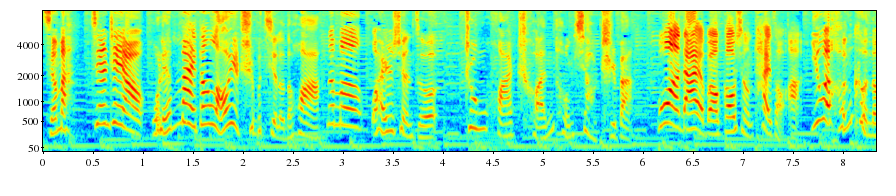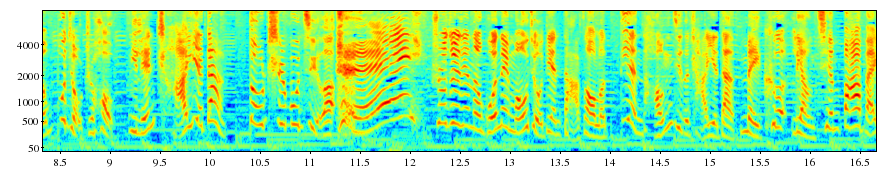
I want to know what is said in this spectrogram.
行吧，既然这样，我连麦当劳也吃不起了的话，那么我还是选择。中华传统小吃吧，不过大家也不要高兴太早啊，因为很可能不久之后，你连茶叶蛋。都吃不起了。嘿说最近呢，国内某酒店打造了殿堂级的茶叶蛋，每颗两千八百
